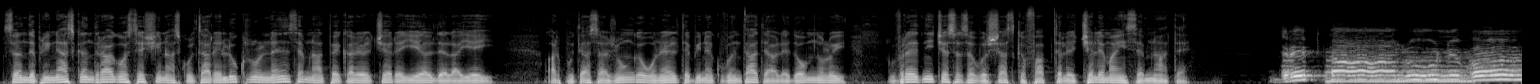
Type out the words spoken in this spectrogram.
să îndeplinească în dragoste și în ascultare lucrul neînsemnat pe care îl cere El de la ei. Ar putea să ajungă unelte binecuvântate ale Domnului, vrednice să săvârșească faptele cele mai însemnate. Dreptarul învățăturii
